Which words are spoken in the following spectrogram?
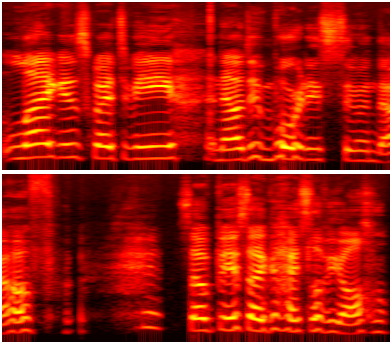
Like and subscribe to me, and I'll do more of these soon enough. So peace out guys, love you all.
